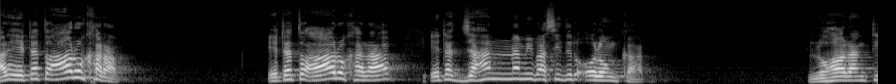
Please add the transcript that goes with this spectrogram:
আরে, এটা তো আরও খারাপ। এটা তো আরও খারাপ, এটা জাহান্নামী বাসীদের অলঙ্কার লোহার আংটি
